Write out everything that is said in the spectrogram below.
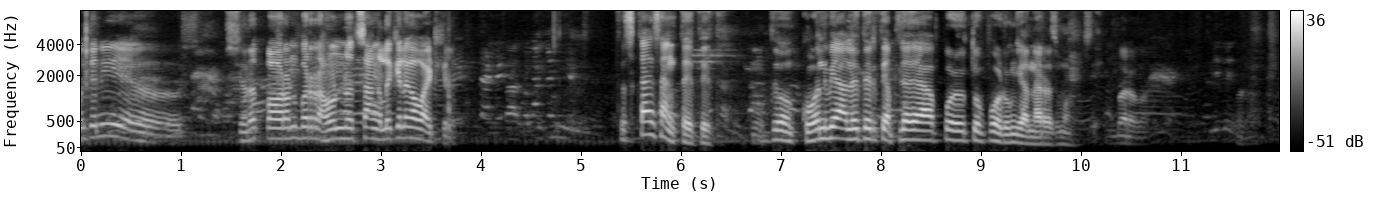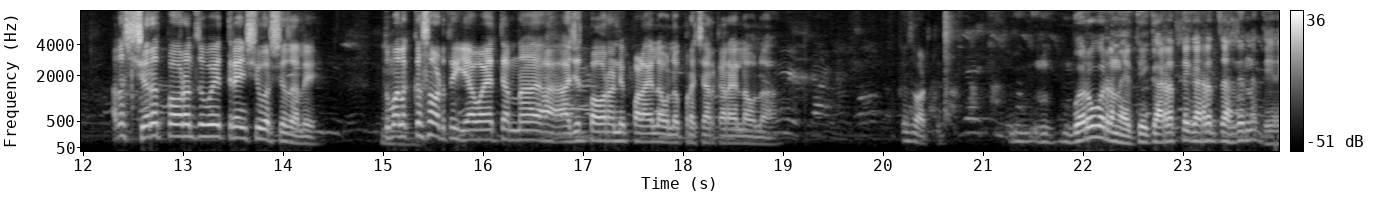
मग त्यांनी अं, शरद पवारांबरोबर राहून चांगलं केलं का वाईट केलं? तसं काय सांगता येते तो कोण बी आलं तरी ते आपल्या तो पडून घेणारच माणूस बरोबर. आता शरद पवारांचं वय त्र्याऐंशी वर्ष झालंय. तुम्हाला कसं वाटतं या वयात त्यांना अ- अजित पवारांनी पळायला लावलं प्रचार करायला लावला? कसं वाटतं बरोबर नाही ते घरातले घरात झाले ना ते.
